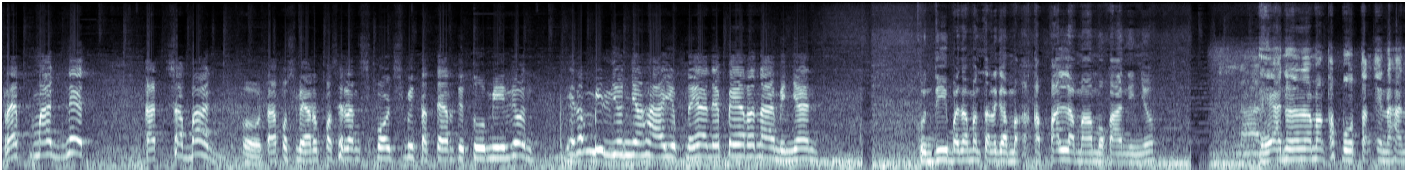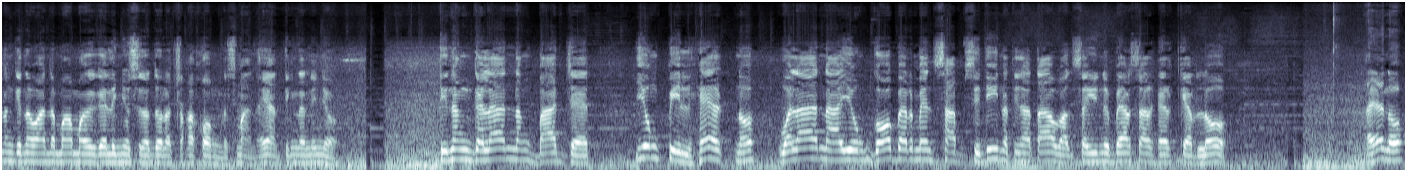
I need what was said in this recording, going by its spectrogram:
rep magnet, cut sa bag. O, tapos meron pa silang sports meet na 32 million. Ilang million yung hayop na yan? Eh, pera namin yan. Kundi ba naman talaga makakapal ang mga mukha ninyo? Eh ano na naman kaputang inahan ng ginawa ng mga magagaling yung senador at saka congressman. Ayan, tingnan ninyo. Tinanggalan ng budget yung PhilHealth, no? Wala na yung government subsidy na tinatawag sa Universal Healthcare Law. Ayan oh,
